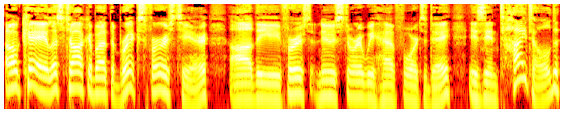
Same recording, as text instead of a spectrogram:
Okay, let's talk about the bricks first here. Uh, the first news story we have for today is entitled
